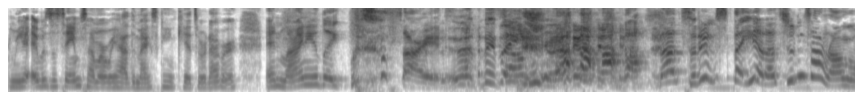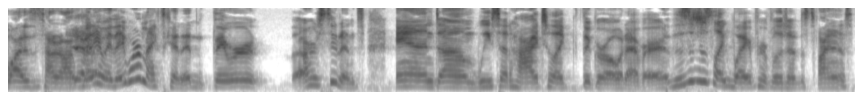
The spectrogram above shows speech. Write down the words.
we it was the same summer we had the Mexican kids or whatever, and mine like sorry, they sound that shouldn't that, yeah that shouldn't sound wrong. Why does it sound wrong? But anyway, they were Mexican and they were our students, and um, we said hi to like the girl, whatever. This is just like white privilege at its finest.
